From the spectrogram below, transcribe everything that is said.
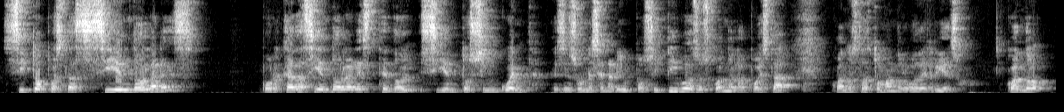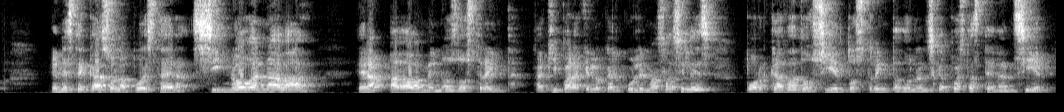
Si tú apuestas 100 dólares, por cada 100 dólares te doy 150. Ese es un escenario positivo, eso es cuando la apuesta, cuando estás tomando algo de riesgo. Cuando, en este caso, la apuesta era, si no ganaba, era pagaba menos 230. Aquí para que lo calculen más fácil es por cada 230 dólares que apuestas te dan 100.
